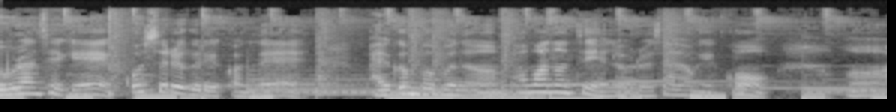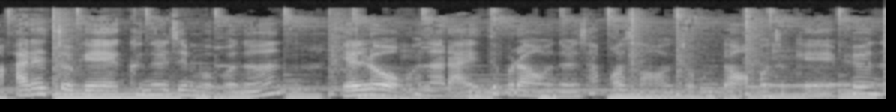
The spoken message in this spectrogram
노란색의 꽃을 그릴 건데 밝은 부분은 permanent yellow를 사용했고 어, 아래쪽에 그늘진 부분은 yellow ochre나 light brown을 섞어서 조금 더 어둡게 표현을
